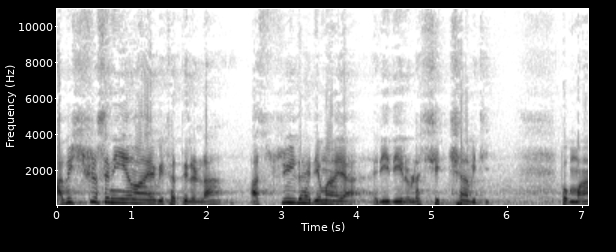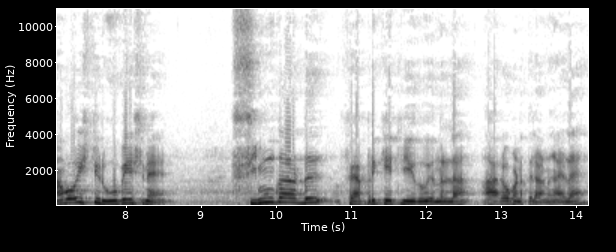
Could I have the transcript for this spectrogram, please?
അവിശ്വസനീയമായ വിധത്തിലുള്ള അസ്വീകാര്യമായ രീതിയിലുള്ള ശിക്ഷാവിധി. ഇപ്പോൾ മാവോയിസ്റ്റ് രൂപേഷിനെ സിം കാർഡ് ഫാബ്രിക്കേറ്റ് ചെയ്തു എന്നുള്ള ആരോപണത്തിലാണ് അയാളെ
